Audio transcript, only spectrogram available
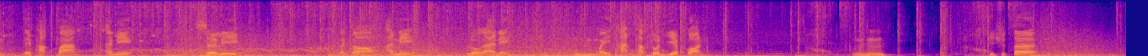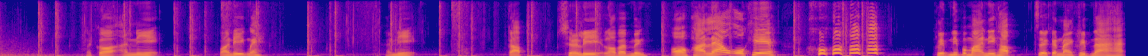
มได้พักบ้าง อันนี้เชอร์รี่ แล้วก็อันนี้รวมกับอันนี้ไม่ทันครับโดนเหยียบก่อนอือฮึพิชูเตอร์ แล้วก็อันนี้วางได้อีกไหม อันนี้กับเชอร์รี่รอแป๊บหนึ่งอ๋อผ่านแล้วโอเค คลิปนี้ประมาณนี้ครับ เจอกันใหม่คลิปหน้าฮะ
